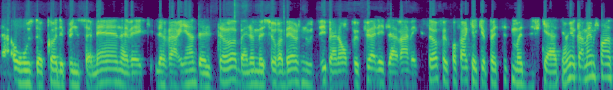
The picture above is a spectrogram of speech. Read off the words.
la hausse de cas depuis une semaine, avec le variant Delta, ben là, M. Roberge nous dit, ben là, on peut plus aller de l'avant avec ça. Fait qu'il faut faire quelques petites modifications. Il y a quand même, je pense,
